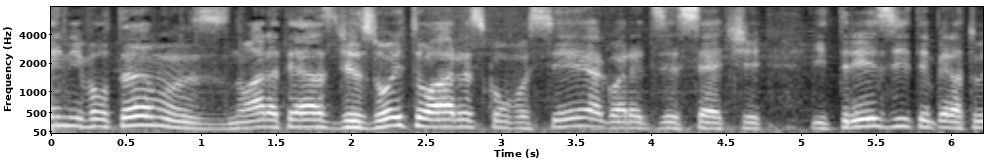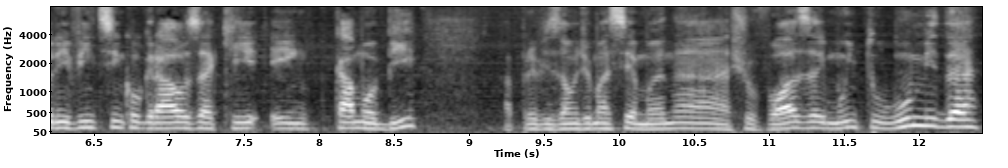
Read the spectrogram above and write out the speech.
CDN, voltamos no ar até às 18 horas com você, agora 17 e 13, temperatura em 25 graus aqui em Camobi. A previsão de uma semana chuvosa e muito úmida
